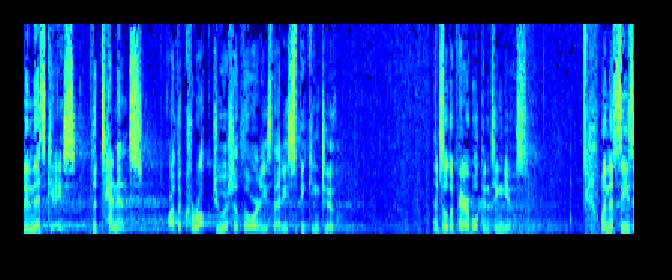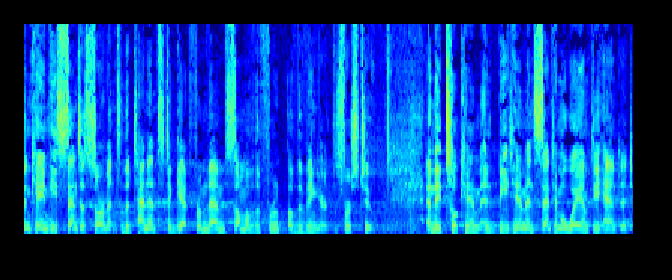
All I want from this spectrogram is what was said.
in this case, the tenants are the corrupt Jewish authorities that he's speaking to. And so the parable continues. When the season came, he sent a servant to the tenants to get from them some of the fruit of the vineyard. This verse 2. And they took him and beat him and sent him away empty handed.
